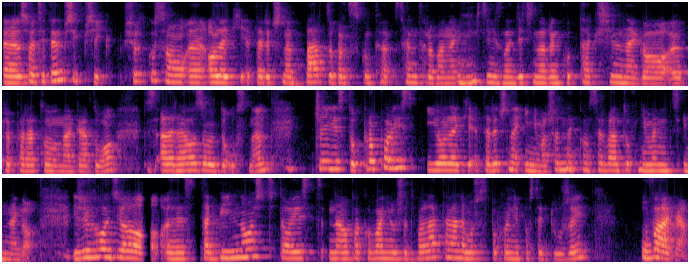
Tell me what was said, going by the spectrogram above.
E, Słuchajcie, ten psik, psik, w środku są e, olejki eteryczne, bardzo, bardzo skoncentrowane. Nigdzie nie znajdziecie na rynku tak silnego e, preparatu na gardło. To jest aerozol doustny, czyli jest to propolis i olejki eteryczne i nie ma żadnych konserwantów, nie ma nic innego. Jeżeli chodzi o stabilność, to jest na opakowaniu już 2 lata, ale może spokojnie postać dłużej. Uwaga,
